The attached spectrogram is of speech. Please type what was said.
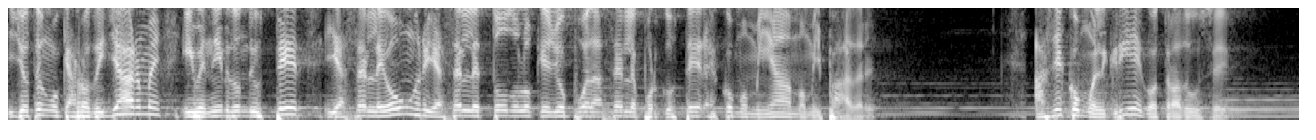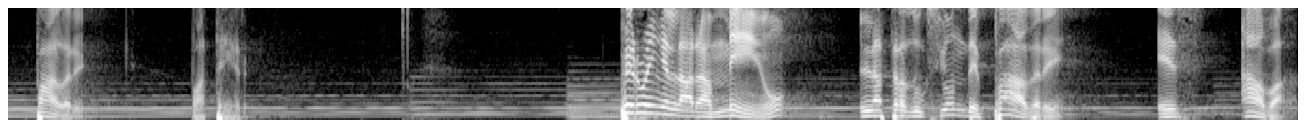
y yo tengo que arrodillarme y venir donde usted y hacerle honra y hacerle todo lo que yo pueda hacerle porque usted es como mi amo, mi padre. Así es como el griego traduce padre, pater. Pero en el arameo, la traducción de padre es Abba.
